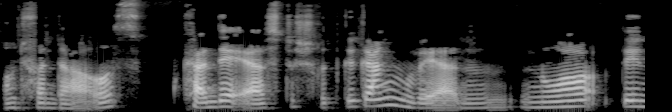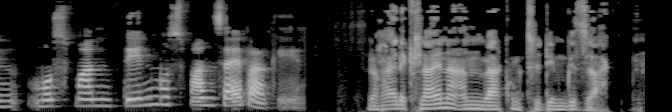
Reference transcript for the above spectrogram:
Und von da aus kann der erste Schritt gegangen werden. Nur den muss man, den muss man selber gehen. Noch eine kleine Anmerkung zu dem Gesagten.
